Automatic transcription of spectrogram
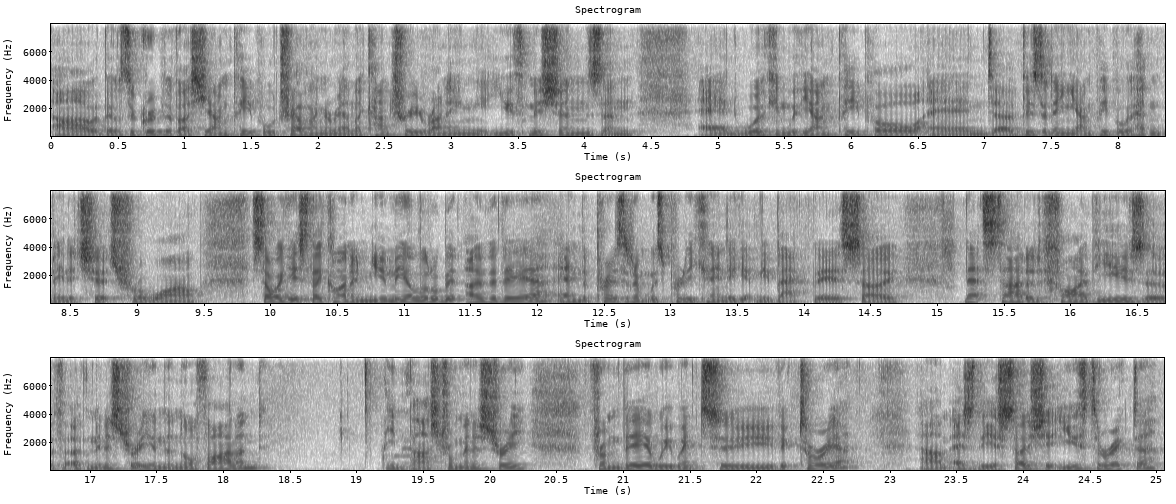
Uh, there was a group of us young people traveling around the country running youth missions and, and working with young people and uh, visiting young people who hadn't been to church for a while. So I guess they kind of knew me a little bit over there, and the president was pretty keen to get me back there. So that started five years of, of ministry in the North Island in pastoral ministry. From there, we went to Victoria um, as the associate youth director.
